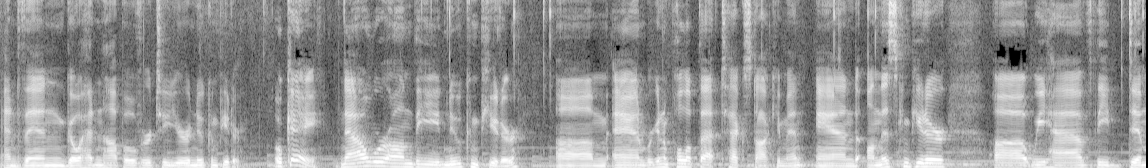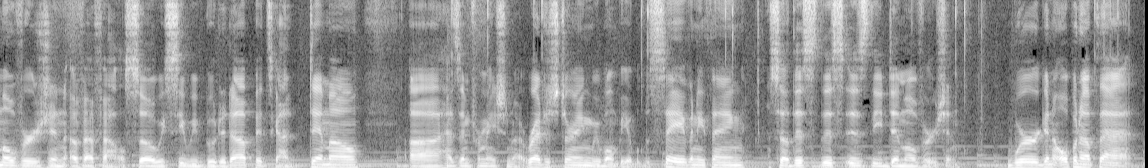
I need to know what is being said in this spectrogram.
And then go ahead and hop over to your new computer. Okay, now we're on the new computer. Um, and we're gonna pull up that text document. And on this computer, uh, we have the demo version of FL. So we see we booted up, it's got demo, uh, has information about registering, we won't be able to save anything. So this, this is the demo version. We're gonna open up that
